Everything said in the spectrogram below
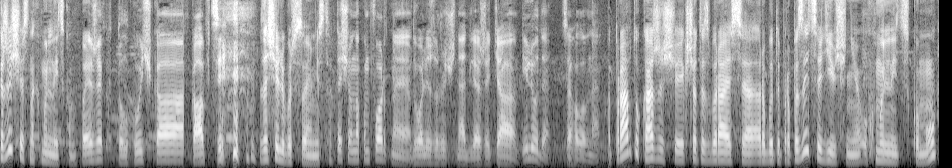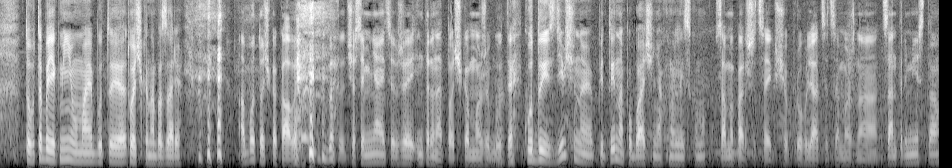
Кажи щось на Хмельницькому. Пижик, толкучка, капці. За що любиш своє місто? Те, що воно комфортне, доволі зручне для життя. І люди це головне. Правду кажеш, що якщо ти збираєшся робити пропозицію дівчині у Хмельницькому, то в тебе як мінімум має бути точка на базарі. Або точка кави. Часи міняються вже інтернет-точка може бути. Куди з дівчиною піти на побачення в Хмельницькому? Саме перше, це якщо прогулятися, це можна центр міста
